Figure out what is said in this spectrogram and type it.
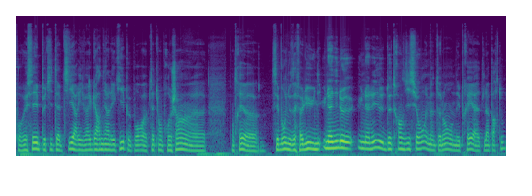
progresser petit à petit, arriver à garnir l'équipe pour peut-être l'an prochain montrer. euh, c'est bon, il nous a fallu une, année de, transition et maintenant on est prêt à être là partout.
